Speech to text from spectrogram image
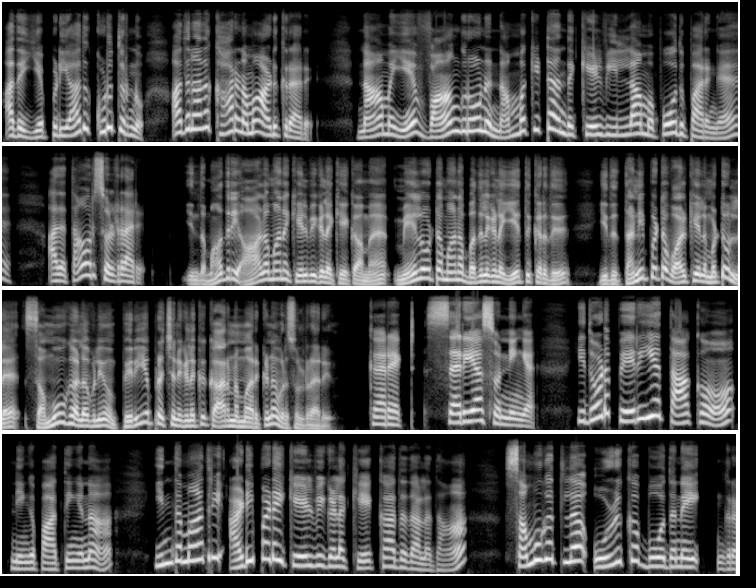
அதை எப்படியாவது கொடுத்துடணும். அதனால காரணமா அடுக்குறாரு. நாம ஏன் வாங்குறோம்னு நம்ம கிட்ட அந்த கேள்வி இல்லாம போது பாருங்க. அதத்தான் அவர் சொல்றாரு. இந்த மாதிரி ஆழமான கேள்விகளை கேட்காம மேலோட்டமான பதில்களை ஏத்துக்கிறது இது தனிப்பட்ட வாழ்க்கையில மட்டும் இல்ல சமூக அளவுலயும் பெரிய பிரச்சனைகளுக்கு காரணமா இருக்குன்னு அவர் சொல்றாரு. கரெக்ட். சரியா சொன்னீங்க. இதோட பெரிய தாக்கம் நீங்க பாத்தீங்கன்னா இந்த மாதிரி அடிப்படை கேள்விகளை கேட்காததால தான் சமூகத்துல ஒழுக்க போதனைங்கிற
